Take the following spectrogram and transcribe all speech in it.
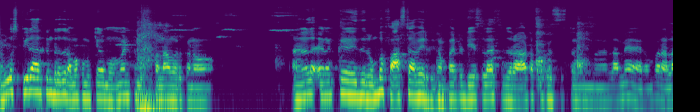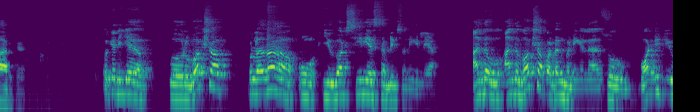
எவ்வளோ ஸ்பீடாக இருக்குன்றது நமக்கு முக்கியம். மொமெண்ட் மிஸ் பண்ணாமல் இருக்கணும். அதனால் எனக்கு இது ரொம்ப ஃபாஸ்ட்டாகவே இருக்குது கம்பேர்ட் டு டிஎஸ்எல்ஆர் இது ஒரு ஆட்டோ ஃபோக்கஸ் சிஸ்டம் எல்லாமே ரொம்ப நல்லா இருக்கு. ஓகே நீங்கள் ஒரு ஒர்க் ஷாப் தான் யூ காட் சீரியஸ் அப்படின்னு சொன்னீங்க இல்லையா? அந்த அந்த ஒர்க் ஷாப் அட்டன் பண்ணீங்கல்ல so what did you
